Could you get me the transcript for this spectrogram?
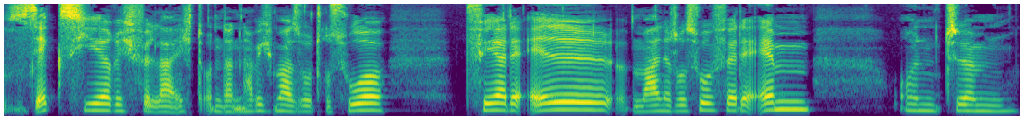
sechsjährig vielleicht und dann habe ich mal so Dressurpferde L, mal eine Dressurpferde M und ähm,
